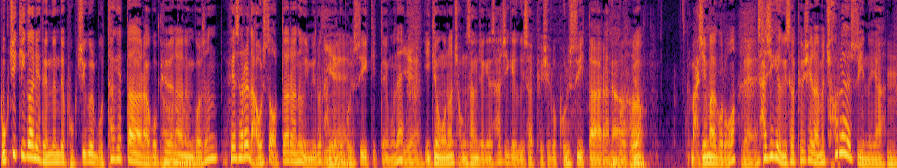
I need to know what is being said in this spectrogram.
복직 기간이 됐는데 복직을 못 하겠다라고 표현하는 것은 회사를 나올 수 없다라는 의미로 당연히 어. 예. 볼수 있기 때문에 예. 이 경우는 정상적인 사직의 의사 표시로 볼 수 있다라는 아하. 거고요. 마지막으로 네. 사직의 의사 표시라면 철회할 수 있느냐? 음.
